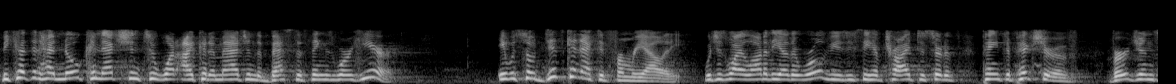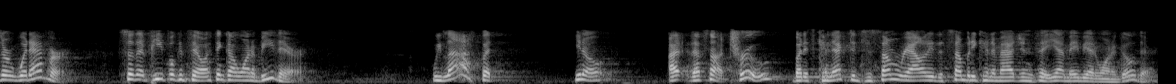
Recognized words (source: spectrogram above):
because it had no connection to what I could imagine the best of things were here. It was so disconnected from reality, which is why a lot of the other worldviews you see have tried to sort of paint a picture of virgins or whatever so that people can say, oh, I think I want to be there. We laugh, but, you know, I, that's not true, but it's connected to some reality that somebody can imagine and say, yeah, maybe I'd want to go there.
